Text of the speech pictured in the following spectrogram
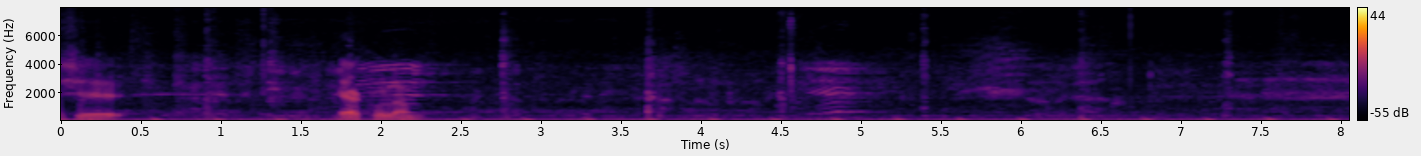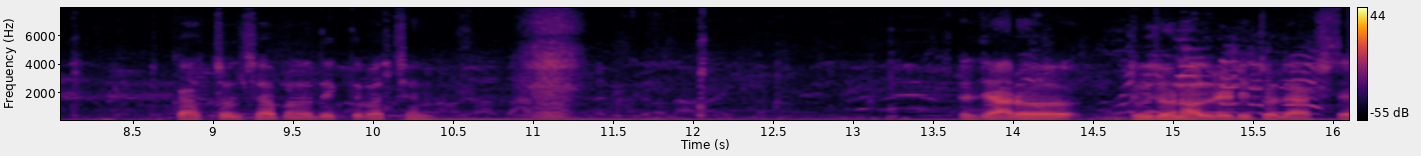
এসে এক হলাম। কাজ চলছে আপনারা দেখতে পাচ্ছেন। যে আরও দুজন অলরেডি চলে আসছে।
